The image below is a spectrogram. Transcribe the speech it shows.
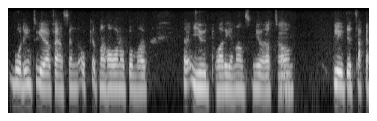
både integrera fansen och att man har någon form av ljud på arenan som gör att Ja. man blir lite taggad.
